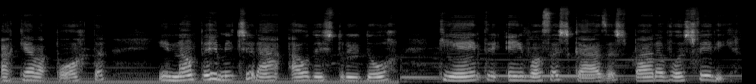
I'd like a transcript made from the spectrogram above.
aquela porta e não permitirá ao destruidor que entre em vossas casas para vos ferir.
